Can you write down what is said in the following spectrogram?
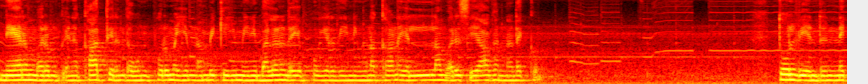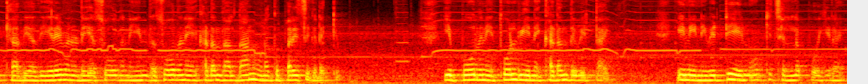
நேரம் வரும். என காத்திருந்த உன் பொறுமையும் நம்பிக்கையும் இனி பலனடையப் போகிறது. இனி உனக்கான எல்லாம் வரிசையாக நடக்கும். தோல்வி என்று நினைக்காதே அது இறைவனுடைய சோதனை. இந்த சோதனையை கடந்தால் தான் உனக்கு பரிசு கிடைக்கும். இப்போது நீ தோல்வியினை கடந்து விட்டாய். இனி நீ வெற்றியை நோக்கி செல்லப் போகிறாய்.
